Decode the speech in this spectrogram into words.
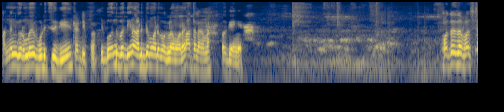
அண்ணனுக்கு ரொம்பவே பிடிச்சிருக்கு. கண்டிப்பா. இப்போ வந்து பாத்தீங்கன்னா அடுத்த மாடு பார்க்கலாமா பாத்தலாங்கண்ணா ஓகேங்க. மொத்தம் இந்த ஃபர்ஸ்ட்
